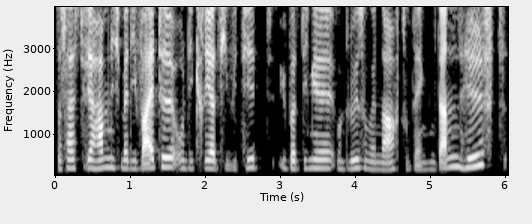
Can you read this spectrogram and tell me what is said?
Das heißt, wir haben nicht mehr die Weite und die Kreativität, über Dinge und Lösungen nachzudenken. Dann hilft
